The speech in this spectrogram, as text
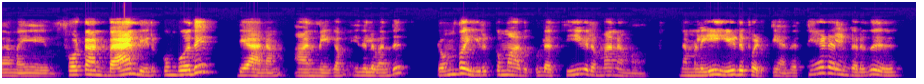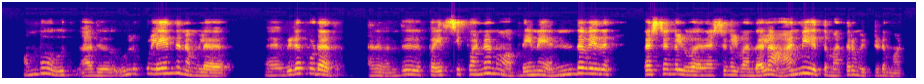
நம்ம போட்டான் பேண்ட் இருக்கும்போதே தியானம் ஆன்மீகம் இதுல வந்து ரொம்ப இறுக்கமா அதுக்குள்ள தீவிரமா நம்ம நம்மளையே ஈடுபடுத்தி அந்த தேடல்ங்கிறது ரொம்ப அது உள்ளுக்குள்ளேந்து நம்மள அஹ், விடக்கூடாது. அதை வந்து பயிற்சி பண்ணணும் அப்படின்னு எந்த வித கஷ்டங்கள் வ- நஷ்டங்கள் வந்தாலும் ஆன்மீகத்தை மாத்திரம் விட்டுட மாட்டோம்.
